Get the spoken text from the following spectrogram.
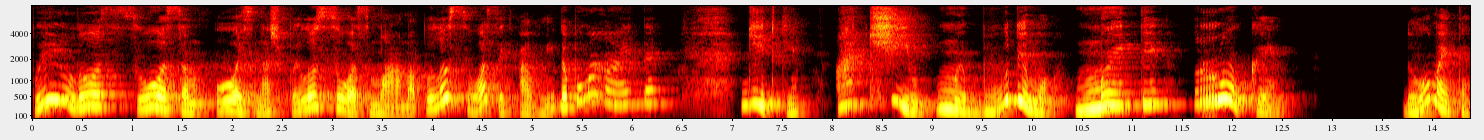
пилососом. Ось наш пилосос. Мама пилососить, а ви допомагаєте. Дітки, а чим ми будемо мити руки? Думайте?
